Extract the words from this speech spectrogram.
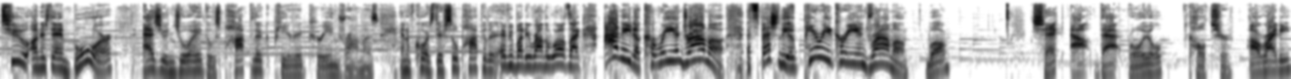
to understand more as you enjoy those popular period Korean dramas. And of course, they're so popular. Everybody around the world's like, I need a Korean drama, especially a period Korean drama. Well, check out that royal culture. Alrighty,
